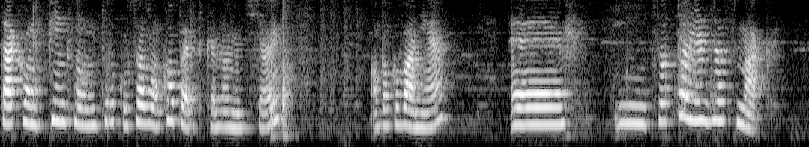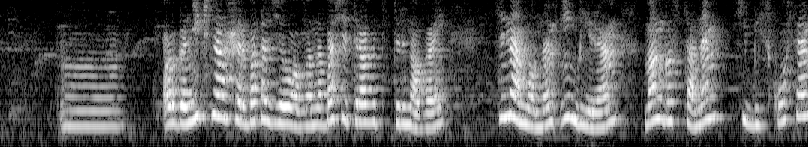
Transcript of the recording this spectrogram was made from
Taką piękną turkusową kopertkę mamy dzisiaj. Opakowanie. Eee, I co to jest za smak? Mm, organiczna herbata ziołowa na bazie trawy cytrynowej z cynamonem, imbirem, mangostanem, hibiskusem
